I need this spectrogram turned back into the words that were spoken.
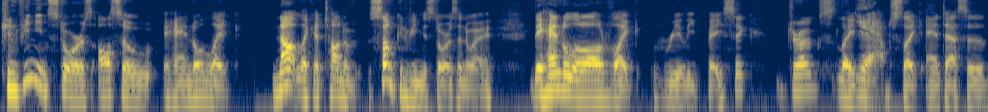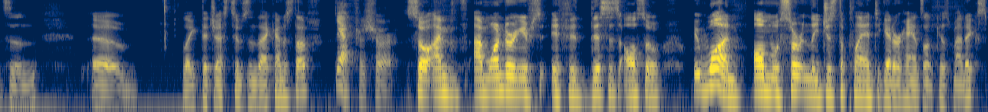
convenience stores also handle like not like a ton of some convenience stores anyway. They handle a lot of like really basic drugs, like Yeah. just like antacids and uh, like digestives and that kind of stuff. yeah, for sure. So I'm I'm wondering if if it, this is also one almost certainly just a plan to get her hands on cosmetics,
